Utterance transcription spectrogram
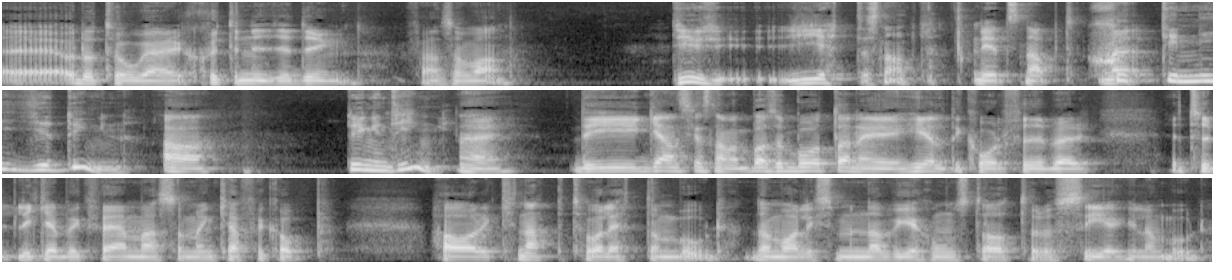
eh, och då tog han 79 dygn för han som vann. Det är ju jättesnabbt. Det är ett snabbt. Men, 79 dygn. ja, Det är ingenting. nej. Det är ganska snabbt. Alltså båtarna är helt i kolfiber. Är typ lika bekväma som en kaffekopp. Har knappt toalett ombord. De har liksom en navigationsdator och segel ombord.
